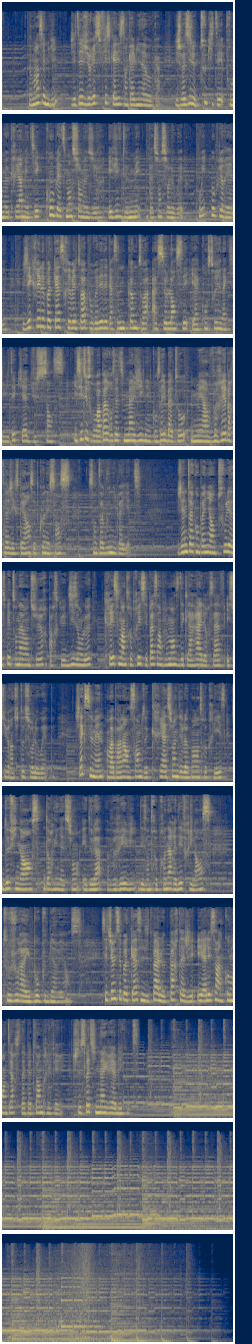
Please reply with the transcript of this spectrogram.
Dans mon ancienne vie, j'étais juriste fiscaliste en cabinet d'avocat. J'ai choisi de tout quitter pour me créer un métier complètement sur mesure et vivre de mes passions sur le web. Oui, au pluriel. J'ai créé le podcast Révèle-toi pour aider des personnes comme toi à se lancer et à construire une activité qui a du sens. Ici, tu trouveras pas de recettes magiques ni de conseils bateaux, mais un vrai partage d'expérience et de connaissances, sans tabou ni paillettes. J'aime t'accompagner en tous les aspects de ton aventure parce que, disons-le, créer son entreprise, c'est pas simplement se déclarer à l'URSSAF et suivre un tuto sur le web. Chaque semaine, on va parler ensemble de création et développement d'entreprise, de finances, d'organisation et de la vraie vie des entrepreneurs et des freelances toujours avec beaucoup de bienveillance. Si tu aimes ce podcast, n'hésite pas à le partager et à laisser un commentaire sur ta plateforme préférée. Je te souhaite une agréable écoute.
